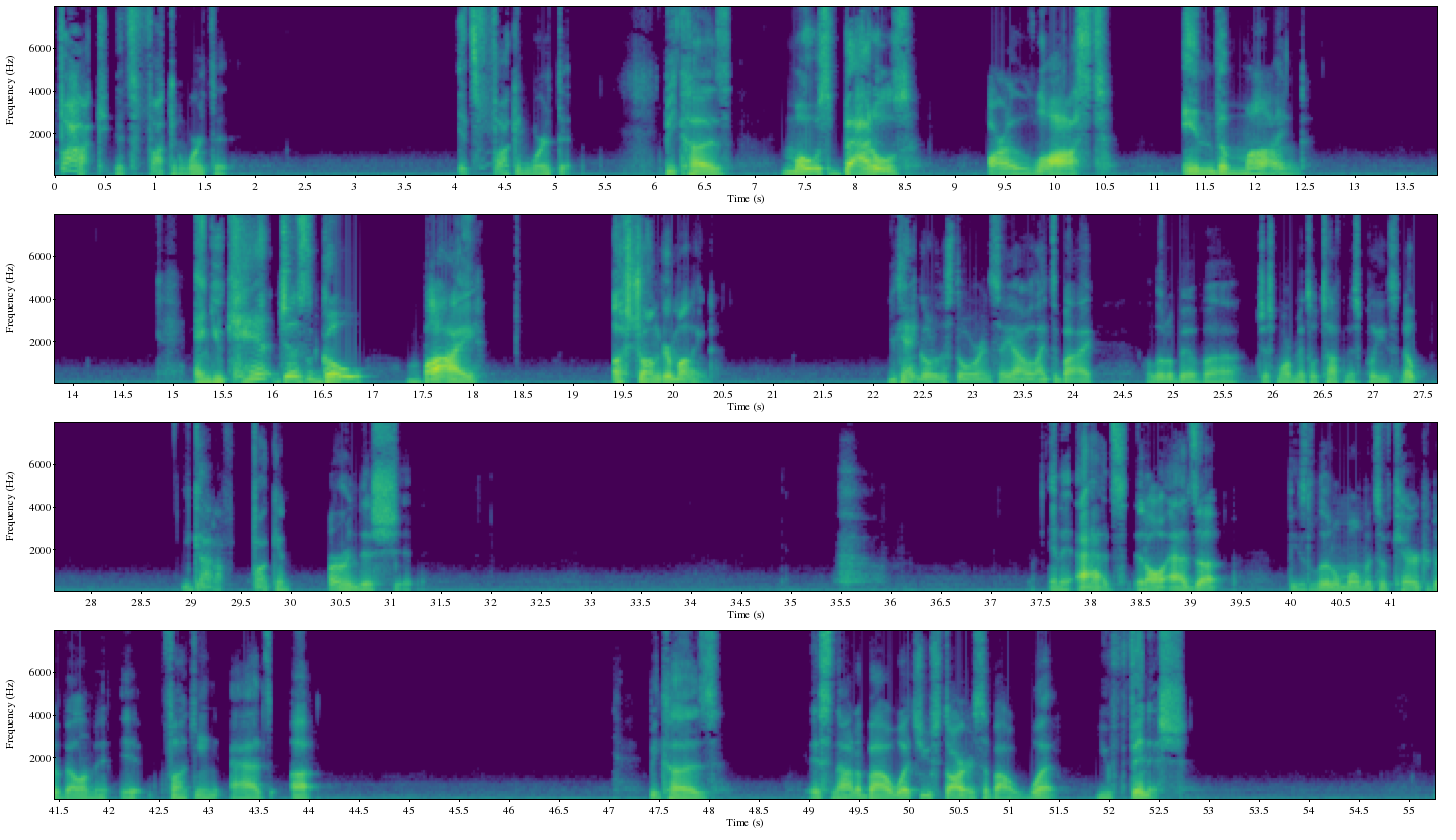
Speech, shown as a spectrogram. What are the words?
fuck, it's fucking worth it. It's fucking worth it. Because most battles are lost in the mind. And you can't just go buy a stronger mind. You can't go to the store and say, I would like to buy a little bit of uh, just more mental toughness, please. Nope. You gotta fucking earn this shit. And it adds, it all adds up. These little moments of character development, it fucking adds up. Because it's not about what you start, it's about what you finish?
